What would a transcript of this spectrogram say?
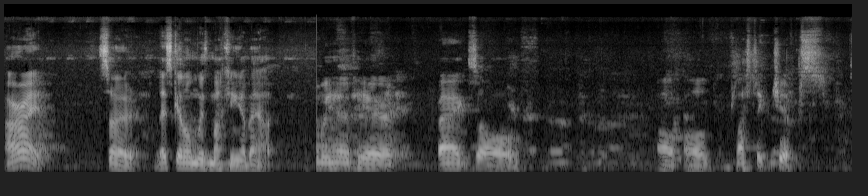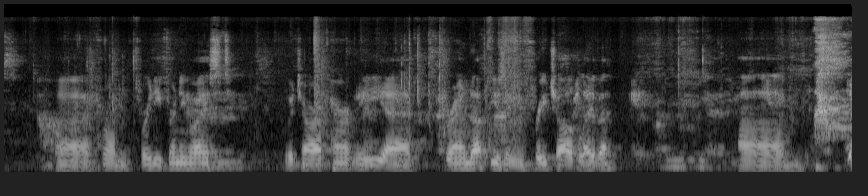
All right. So let's get on with mucking about. We have here bags of of, of plastic chips uh, from 3D printing waste, which are apparently uh, ground up using free child labor. Um,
